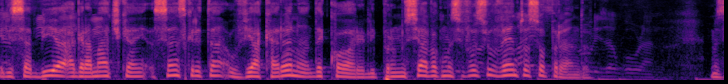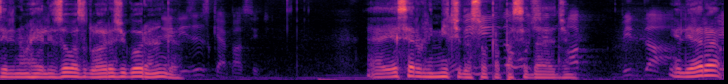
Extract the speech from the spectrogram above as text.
Ele sabia a gramática sânscrita, o Vyakarana, decora. Ele pronunciava como se fosse o vento soprando. Mas ele não realizou as glórias de Goranga. É, esse era o limite da sua capacidade. Ele era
